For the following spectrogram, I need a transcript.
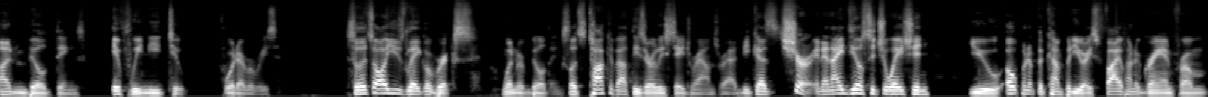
unbuild things if we need to for whatever reason. So let's all use Lego bricks when we're building. So let's talk about these early stage rounds, Rad, because sure, in an ideal situation, you open up the company, you raise 500 grand from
